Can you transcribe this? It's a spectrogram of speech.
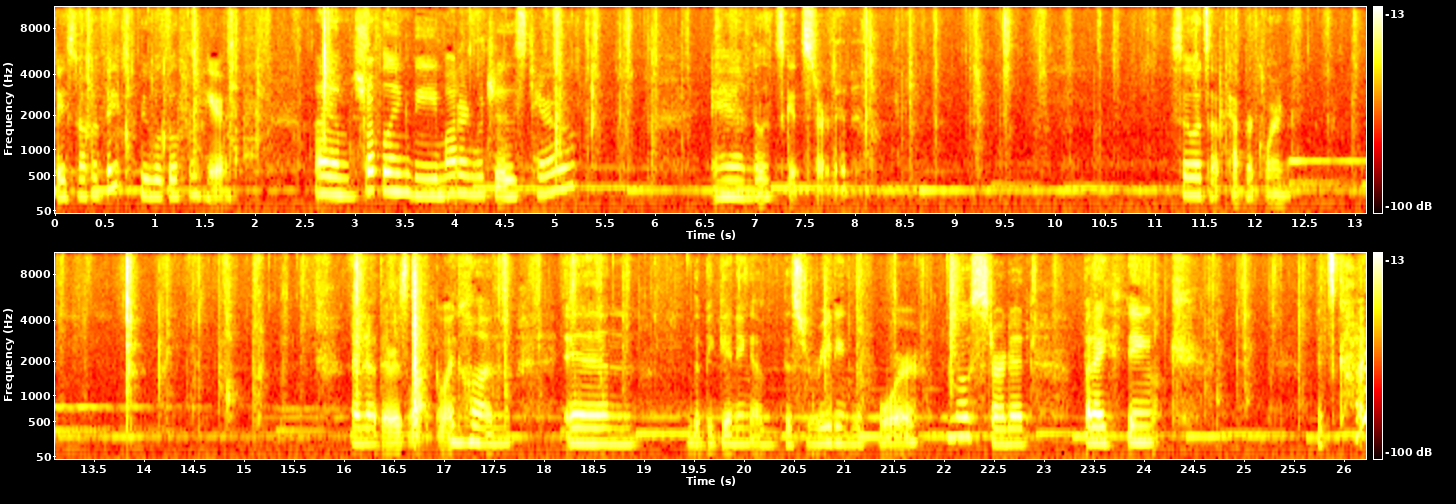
based off of faith, we will go from here. I am shuffling the Modern Witches Tarot, and let's get started. So, what's up, Capricorn? I know there was a lot going on in the beginning of this reading before most started but I think it's kind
